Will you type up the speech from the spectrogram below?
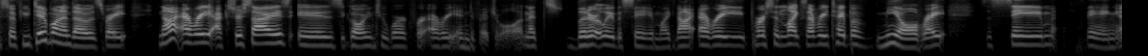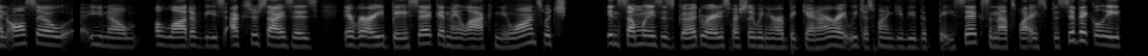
so if you did one of those, right, not every exercise is going to work for every individual. And it's literally the same. Like not every person likes every type of meal, right? It's the same thing. And also, you know, a lot of these exercises, they're very basic and they lack nuance, which in some ways is good, right? Especially when you're a beginner, right? We just want to give you the basics. And that's why specifically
